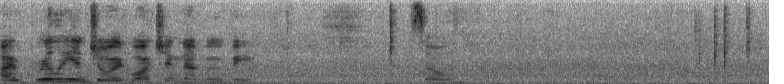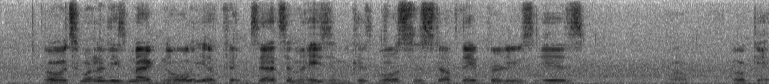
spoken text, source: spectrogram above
I really enjoyed watching that movie. So Oh, it's one of these Magnolia things. That's amazing because most of the stuff they produce is, well, okay,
